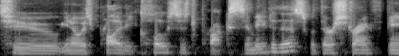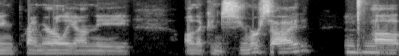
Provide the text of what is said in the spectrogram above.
to, you know, is probably the closest proximity to this, with their strength being primarily on the on the consumer side. Mm-hmm. Uh,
